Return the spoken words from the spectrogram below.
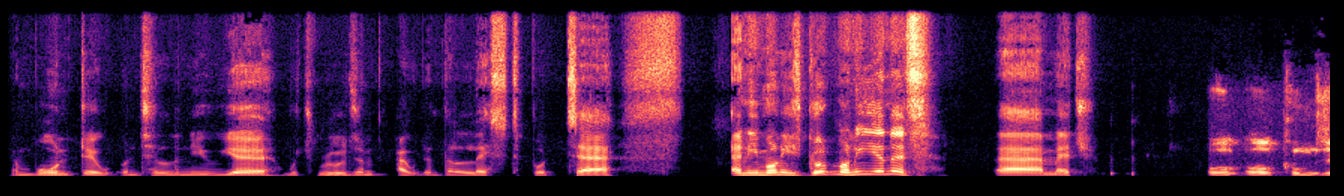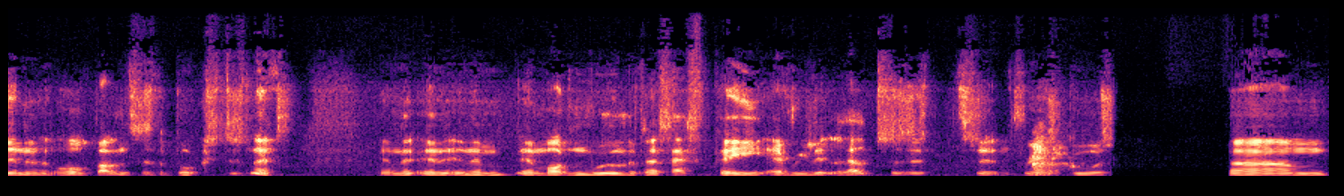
and won't do until the new year, which rules him out of the list. But uh, any money's good money, isn't it, uh, Mitch? All, all comes in and all balances the books, doesn't it? In the in, in a, a modern world of FFP, every little helps, as a certain phrase goes. Um,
